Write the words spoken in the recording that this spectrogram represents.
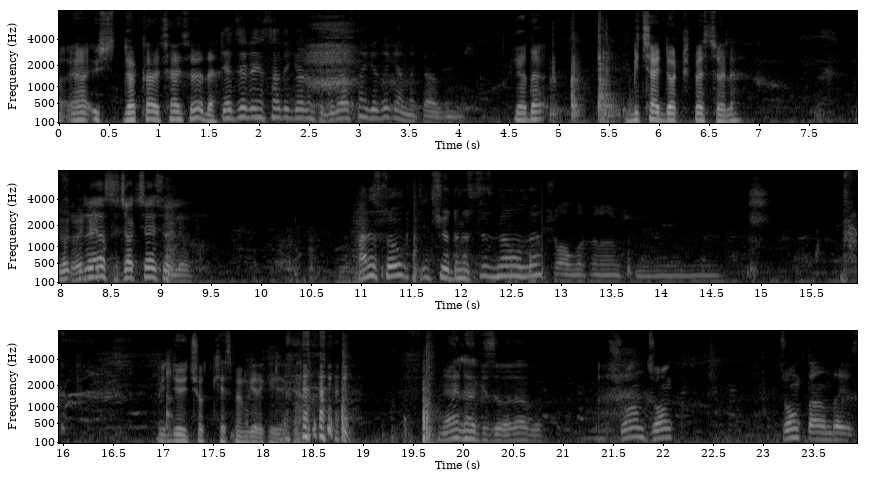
3-4 tane çay söyle de. Geceleyin sadece görüntü. Bir aslında gece gelmek lazımmış. Ya da bir çay 4 pipet söyle. Söyle ya sıcak çay söyle. Hani soğuk içiyordunuz siz ne oldu? Şu abla fena bir şey. Videoyu çok kesmem gerekecek. Yani. Ne alakası var abi? Şu an Jonk Jonk Dağı'ndayız.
